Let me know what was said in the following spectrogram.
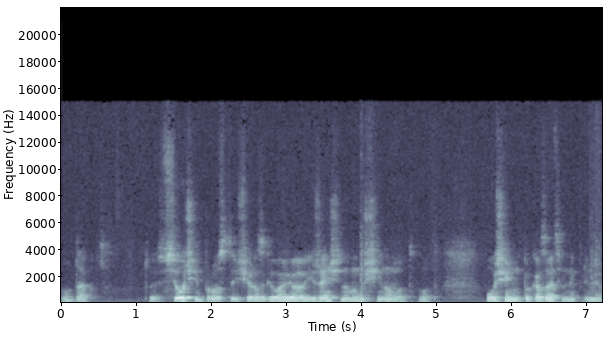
ну так вот. То есть все очень просто, еще раз говорю, и женщинам, и мужчинам, вот, вот очень показательный пример.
